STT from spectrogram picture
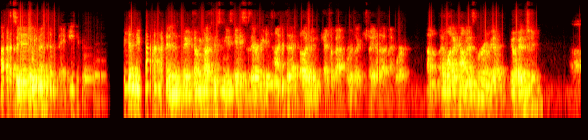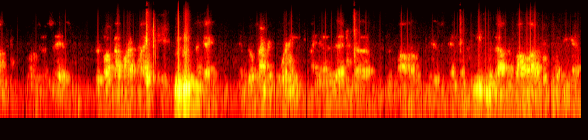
Uh, so yeah, we mentioned, Behavioral. we can do that, and maybe we talk through some use cases there we get time today? Otherwise, we can catch up afterwards, I can show you how that might work. Um, I have a lot of comments in the room, yeah, go ahead. Jim. Um, what I was gonna say is, we're talking about RFI, Mhm. okay? Real-time reporting, I know that, uh, the law is, and and even without the a lot of people looking at,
